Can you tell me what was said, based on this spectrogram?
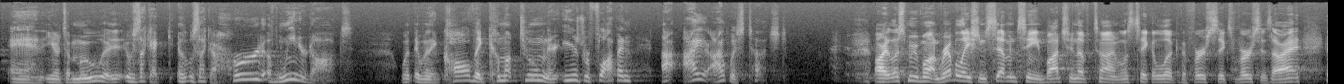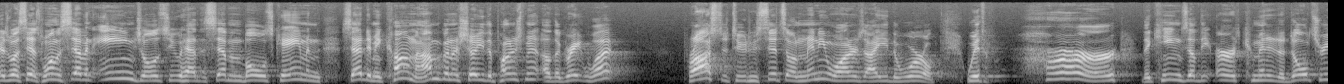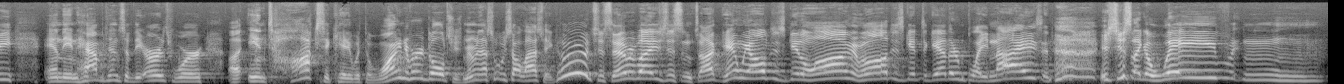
and you know it's a moo. It was like a it was like a herd of wiener dogs. When they, when they called, they'd come up to them, and their ears were flopping. I, I, I was touched. All right, let's move on. Revelation 17, watch enough time. Let's take a look at the first six verses. All right, here's what it says One of the seven angels who had the seven bowls came and said to me, Come, and I'm going to show you the punishment of the great what? Prostitute who sits on many waters, i.e., the world. With her, the kings of the earth committed adultery, and the inhabitants of the earth were uh, intoxicated with the wine of her adulteries. Remember, that's what we saw last week. Ooh, it's just everybody's just intoxicated. Can't we all just get along and we'll all just get together and play nice? And it's just like a wave. Mm.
